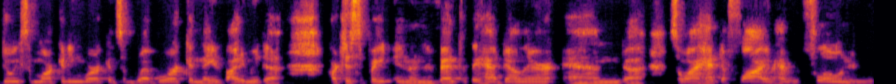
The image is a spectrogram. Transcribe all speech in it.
doing some marketing work and some web work, and they invited me to participate in an event that they had down there. And uh, so I had to fly, and I haven't flown in,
